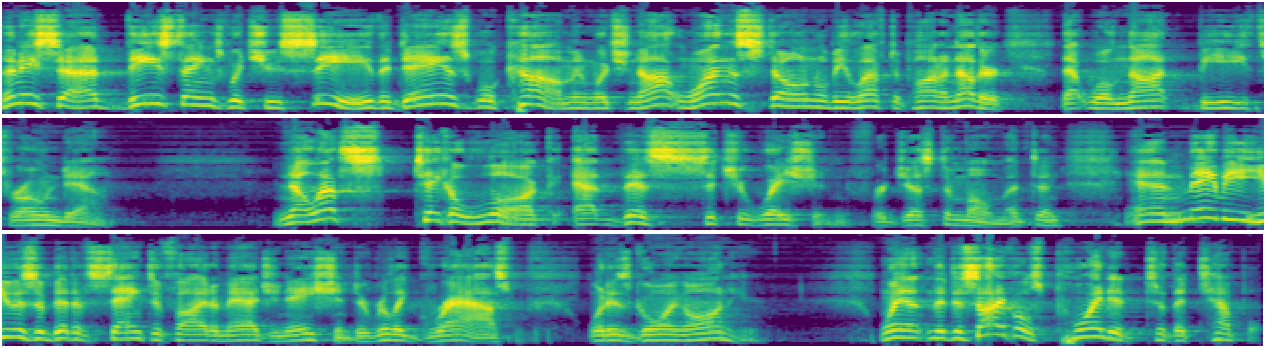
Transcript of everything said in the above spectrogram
Then he said, These things which you see, the days will come in which not one stone will be left upon another that will not be thrown down. Now let's take a look at this situation for just a moment and, and maybe use a bit of sanctified imagination to really grasp what is going on here. When the disciples pointed to the temple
